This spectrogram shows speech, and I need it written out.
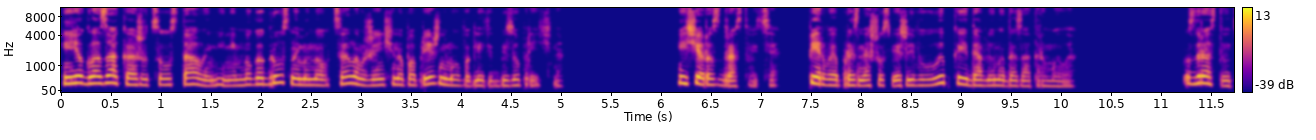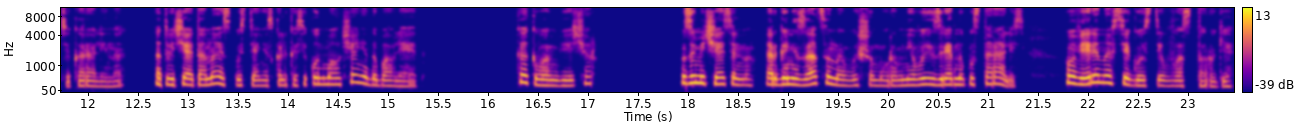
Ее глаза кажутся усталыми, немного грустными, но в целом женщина по-прежнему выглядит безупречно. Еще раз здравствуйте. Первое произношу с вежливой улыбкой и давлю на дозатор мыла. «Здравствуйте, Каролина», — отвечает она и спустя несколько секунд молчания добавляет. «Как вам вечер?» Замечательно. Организация на высшем уровне. Вы изрядно постарались. Уверена, все гости в восторге.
